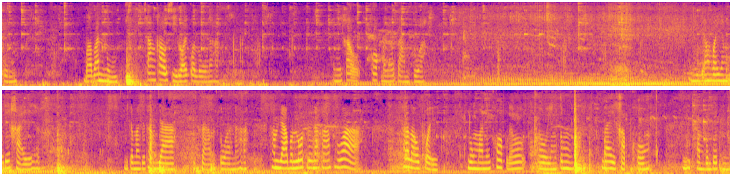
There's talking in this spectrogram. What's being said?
ขุนบาบ้านหนุ่มช่างเข้า 400 กว่าโลนะคะ อันนี้เข้าคอกมาแล้วสามตัว อันนี้เลี้ยงไว้ยังไม่ได้ขายเลยค่ะ มีกำลังจะทำยาอีกสามตัวนะคะทำยาบนรถเลยนะคะ เพราะว่าถ้าเราปล่อย ลงมาในคอกแล้วเรายังต้องไล่ขับของนี่ทำบนรถนี้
